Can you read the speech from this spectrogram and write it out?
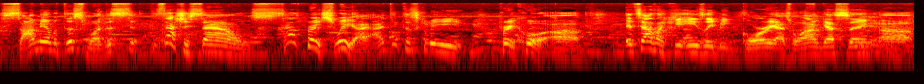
sign me up with this one. This this actually sounds sounds pretty sweet. I, I think this could be pretty cool. Uh, it sounds like it could easily be gory as well. I'm guessing. Uh,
